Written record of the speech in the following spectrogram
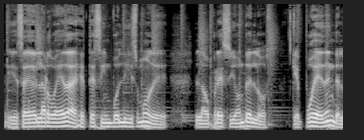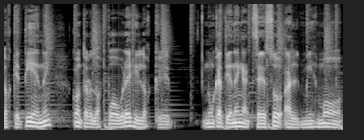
Y esa la rueda es este simbolismo de la opresión de los que pueden, de los que tienen, contra los pobres y los que nunca tienen acceso al mismo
